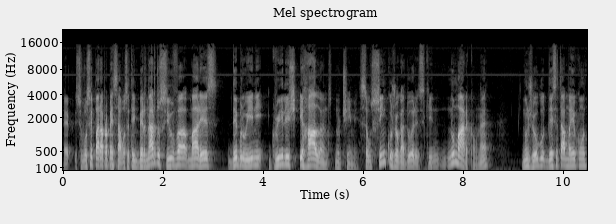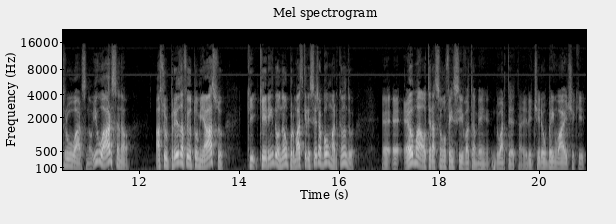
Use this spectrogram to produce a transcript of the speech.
É, se você parar para pensar, você tem Bernardo Silva, Mares, De Bruyne, Grealish e Haaland no time. São cinco jogadores que não marcam, né? num jogo desse tamanho contra o Arsenal. E o Arsenal, a surpresa foi o Tomiasso, que querendo ou não, por mais que ele seja bom marcando, é, é, é uma alteração ofensiva também do Arteta. Ele tira o Ben White, que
